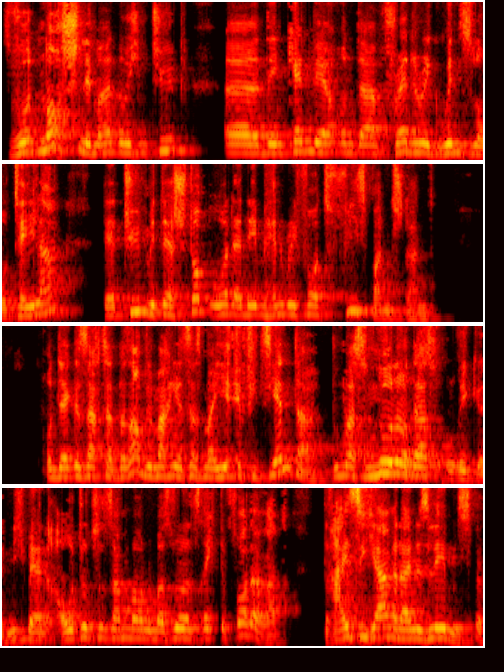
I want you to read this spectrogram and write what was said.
Es wurde noch schlimmer durch einen Typ, äh, den kennen wir unter Frederick Winslow Taylor, der Typ mit der Stoppuhr, der neben Henry Fords Fließband stand. Und der gesagt hat, pass auf, wir machen jetzt das mal hier effizienter. Du machst nur noch das, Ulrike, nicht mehr ein Auto zusammenbauen, du machst nur das rechte Vorderrad. 30 Jahre deines Lebens.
